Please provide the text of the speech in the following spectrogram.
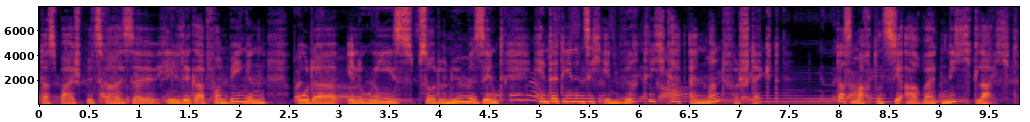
dass beispielsweise Hildegard von Bingen oder Eloise Pseudonyme sind, hinter denen sich in Wirklichkeit ein Mann versteckt. Das macht uns die Arbeit nicht leicht.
